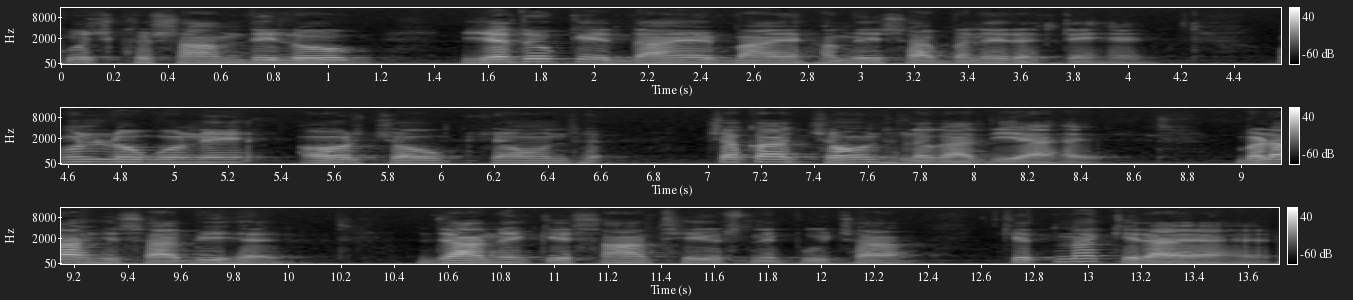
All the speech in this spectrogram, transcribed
कुछ खुशामदी लोग यदु के दाएँ बाएँ हमेशा बने रहते हैं। उन लोगों ने और चौक चौंध, चका चौंध लगा दिया है। बड़ा हिसाबी है। जाने के साथ ही उसने पूछा, कितना किराया है?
